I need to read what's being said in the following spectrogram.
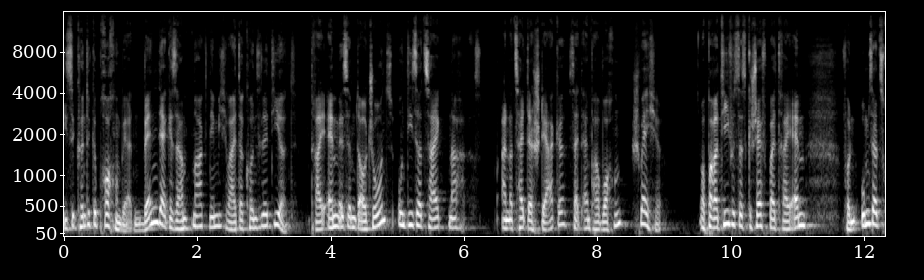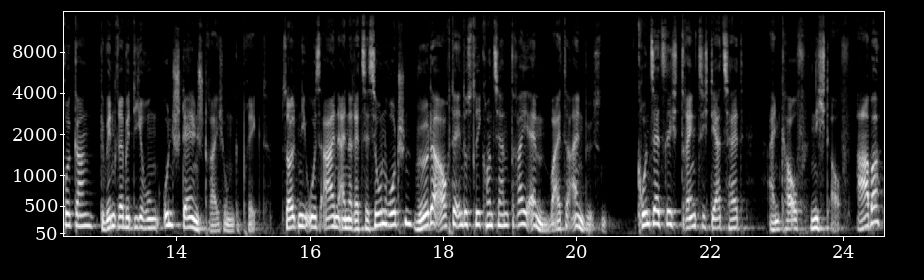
diese könnte gebrochen werden, wenn der Gesamtmarkt nämlich weiter konsolidiert. 3M ist im Dow Jones und dieser zeigt nach einer Zeit der Stärke seit ein paar Wochen Schwäche. Operativ ist das Geschäft bei 3M von Umsatzrückgang, Gewinnrevidierung und Stellenstreichungen geprägt. Sollten die USA in eine Rezession rutschen, würde auch der Industriekonzern 3M weiter einbüßen. Grundsätzlich drängt sich derzeit ein Kauf nicht auf. Aber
